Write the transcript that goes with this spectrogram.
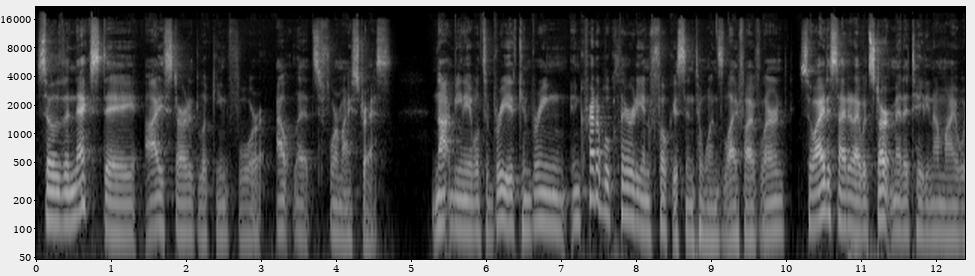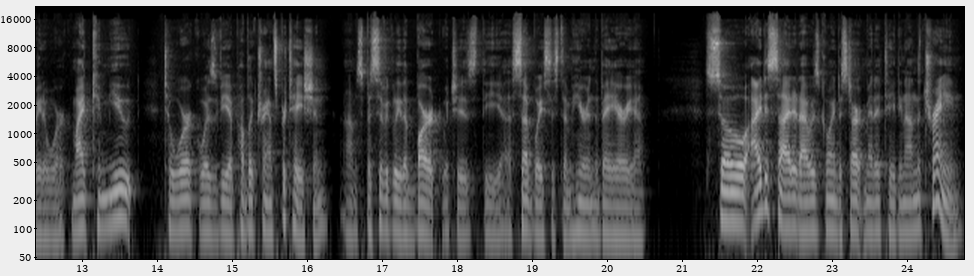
So the next day, I started looking for outlets for my stress. Not being able to breathe can bring incredible clarity and focus into one's life, I've learned. So I decided I would start meditating on my way to work. My commute to work was via public transportation, um, specifically the BART, which is the uh, subway system here in the Bay Area. So I decided I was going to start meditating on the train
